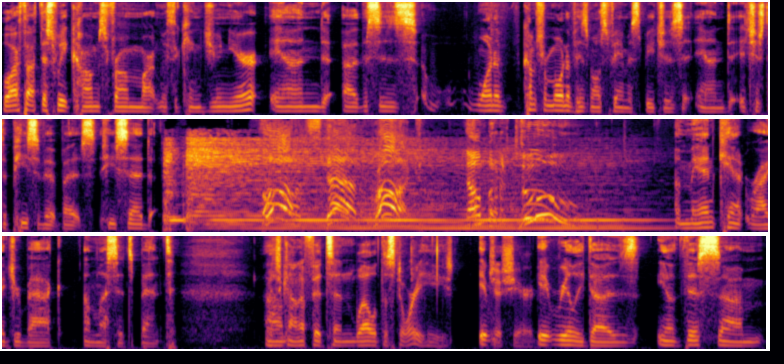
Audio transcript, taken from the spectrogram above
Well, our thought this week comes from Martin Luther King Jr. and uh, this is one of comes from one of his most famous speeches, and it's just a piece of it. But he said, "Thoughts that rock number two. A man can't ride your back unless it's bent." Which kind of fits in well with the story he it, just shared. It really does. You know, this. Um,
